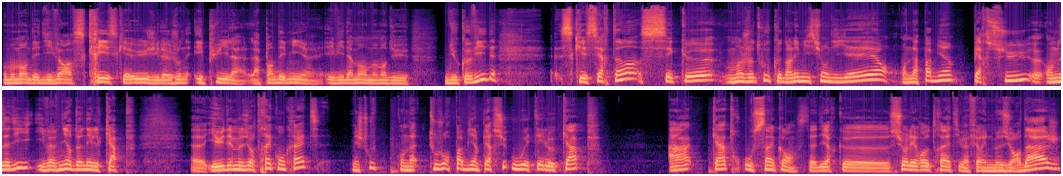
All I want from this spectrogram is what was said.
au moment des diverses crises qu'il y a eu, Gilets jaunes, et puis la, pandémie, euh, évidemment, au moment du, du Covid. Ce qui est certain, c'est que moi je trouve que dans l'émission d'hier, on n'a pas bien perçu, euh, on nous a dit il va venir donner le cap. Euh, il y a eu des mesures très concrètes, mais je trouve qu'on n'a toujours pas bien perçu où était le cap à 4 ou 5 ans. C'est-à-dire que sur les retraites, il va faire une mesure d'âge.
